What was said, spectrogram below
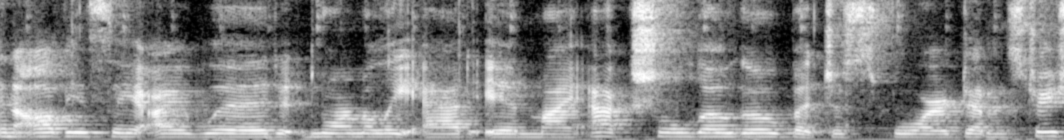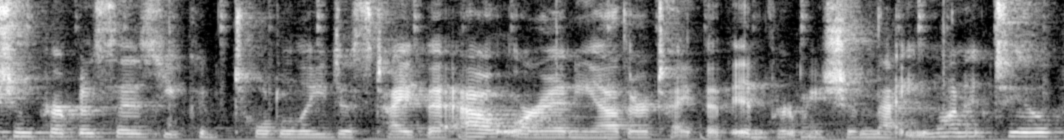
And obviously I would normally add in my actual logo, but just for demonstration purposes, you could totally just type it out or any other type of information that you wanted to.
